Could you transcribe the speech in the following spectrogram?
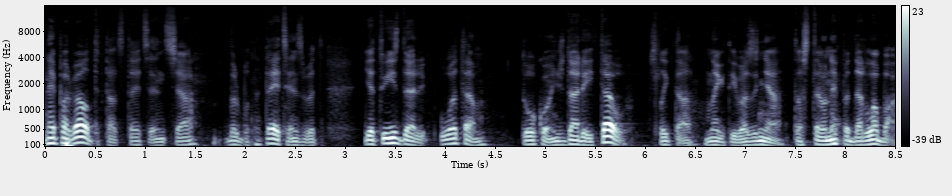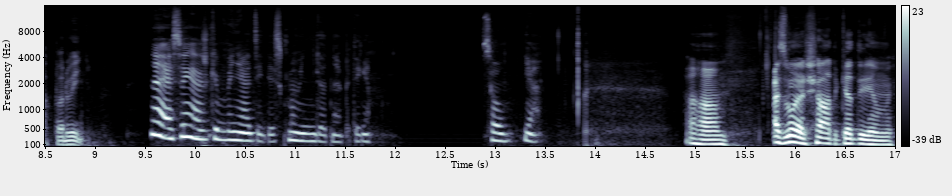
ne par velti ir tāds teiciens, jā, varbūt ne teiciens, bet ja tu izdari otram to, ko viņš darīja tev, sliktā, negatīvā ziņā, tas tev nepadara labāk par viņu. Nē, es vienkārši gribu viņai atzīties, ka man viņa ļoti nepatīk. So, jā. Um, es domāju, šādi gadījumi.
